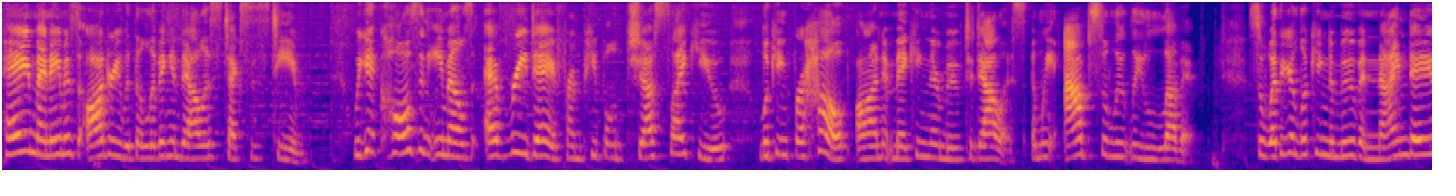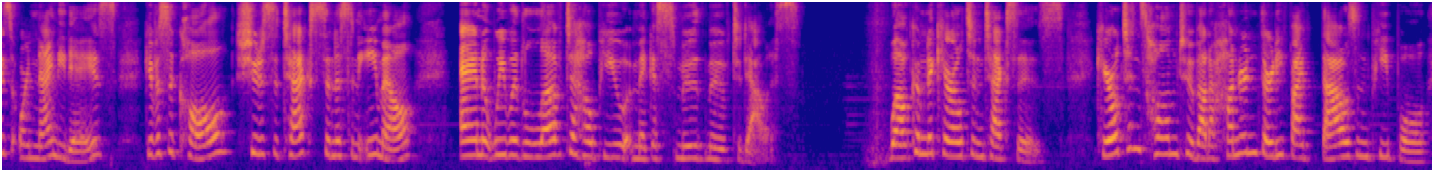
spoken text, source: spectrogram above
Hey, my name is Audrey with the Living in Dallas, Texas team. We get calls and emails every day from people just like you looking for help on making their move to Dallas, and we absolutely love it. So, whether you're looking to move in nine days or 90 days, give us a call, shoot us a text, send us an email, and we would love to help you make a smooth move to Dallas. Welcome to Carrollton, Texas. Carrollton's home to about 135,000 people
